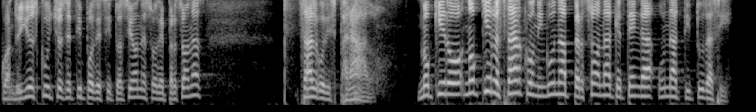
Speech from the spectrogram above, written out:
Cuando yo escucho ese tipo de situaciones o de personas, salgo disparado. No quiero, no quiero estar con ninguna persona que tenga una actitud así.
